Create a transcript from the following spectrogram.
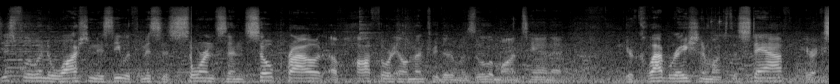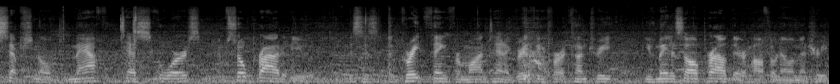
just flew into Washington D.C. with Mrs. Sorenson. So proud of Hawthorne Elementary there in Missoula, Montana. Your collaboration amongst the staff, your exceptional math test scores. I'm so proud of you. This is a great thing for Montana, a great thing for our country. You've made us all proud there, Hawthorne Elementary.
